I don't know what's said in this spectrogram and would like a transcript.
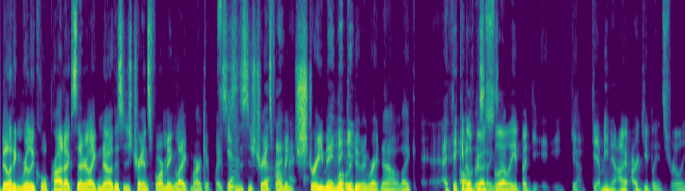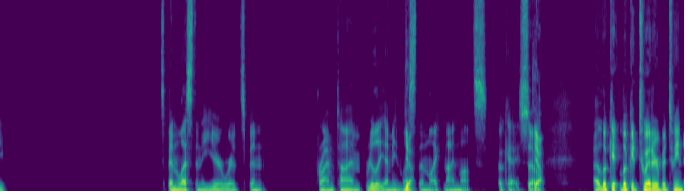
building really cool products that are like, no, this is transforming like marketplaces. Yeah. This is transforming I- I streaming. think What we're it- doing right now, like I think it'll grow things, yeah. slowly, but Yeah. I mean, I, arguably, it's really it's been less than a year where it's been prime time. Really, I mean, less than like nine months. Okay, so Yeah. I look at look at Twitter between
